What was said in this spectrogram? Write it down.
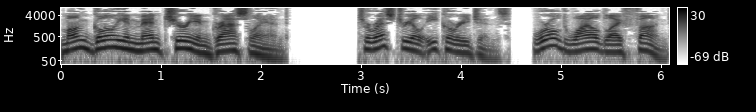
Mongolian-Manchurian grassland. Terrestrial ecoregions. World Wildlife Fund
